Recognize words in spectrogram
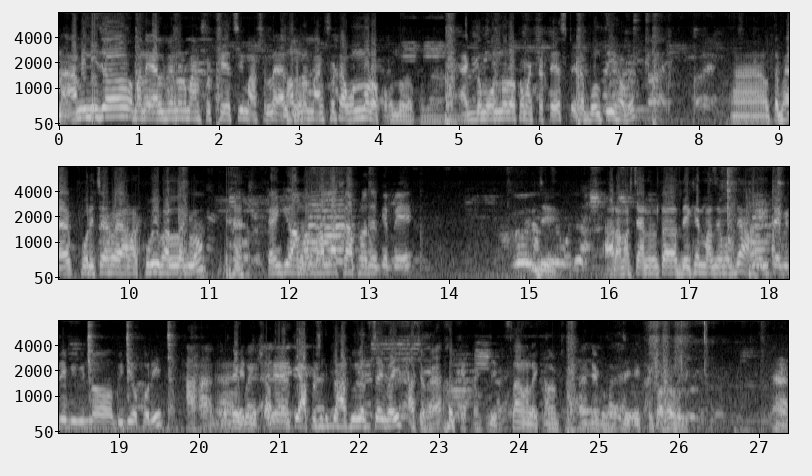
না আমি নিজেও মানে অ্যালবেনোর মাংস খেয়েছি মাশাআল্লাহ অ্যালবেনোর মাংসটা অন্যরকম। অন্যরকম হ্যাঁ। একদম অন্যরকম একটা টেস্ট এটা বলতেই হবে। তো ভাইয়া পরিচয় হয়ে আমার খুবই ভালো লাগল। থ্যাংক ইউ আমার ভালো লাগছে আপনাদেরকে পেয়ে। জি আর আমার চ্যানেলটা দেখেন মাঝে মধ্যে আমি এই টাইপের বিভিন্ন ভিডিও করি হ্যাঁ হ্যাঁ আহ, দেখবো এটা- ইনশাআল্লাহ। এটা আর কি আপনার সাথে একটু হাত মিলাতে চাই ভাই আচ্ছা ভাই ওকে জি আসসালামু আলাইকুম হ্যাঁ দেখবো ভাই জি একটু কথা বলি হ্যাঁ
